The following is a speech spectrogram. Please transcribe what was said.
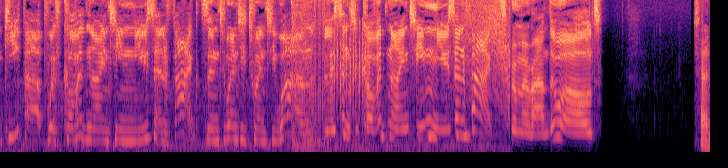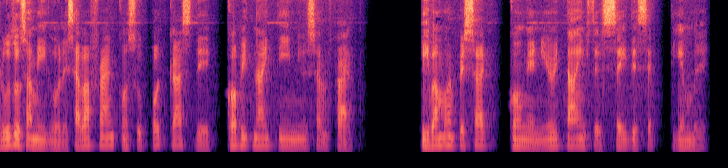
keep up with COVID 19 news and facts in 2021, listen to COVID 19 news and facts from around the world. Saludos amigos, les habla Frank con su podcast de COVID-19 News and Facts. Y vamos a empezar con el New York Times del 6 de septiembre.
